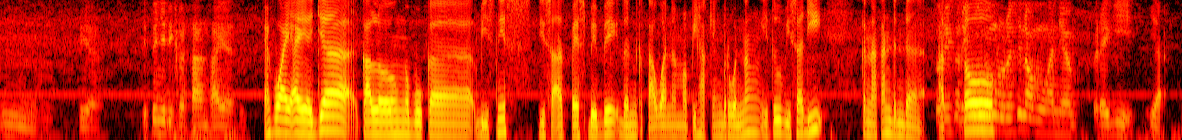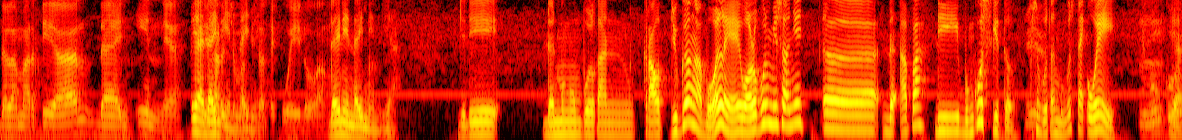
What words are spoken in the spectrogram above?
Hmm. Iya. Itu yang jadi keresahan saya sih. FYI aja kalau ngebuka bisnis di saat PSBB dan ketahuan sama pihak yang berwenang itu bisa dikenakan denda. Sorry sorry atau gue lurusin omongannya Regi. Ya. dalam artian dine in ya. Iya, Jadi dine in, cuma dine bisa take away doang. Dine in dine in ya. Jadi dan mengumpulkan crowd juga nggak boleh walaupun misalnya eh da- apa dibungkus gitu. Iya. sebutan bungkus take away dibungkus. Ya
